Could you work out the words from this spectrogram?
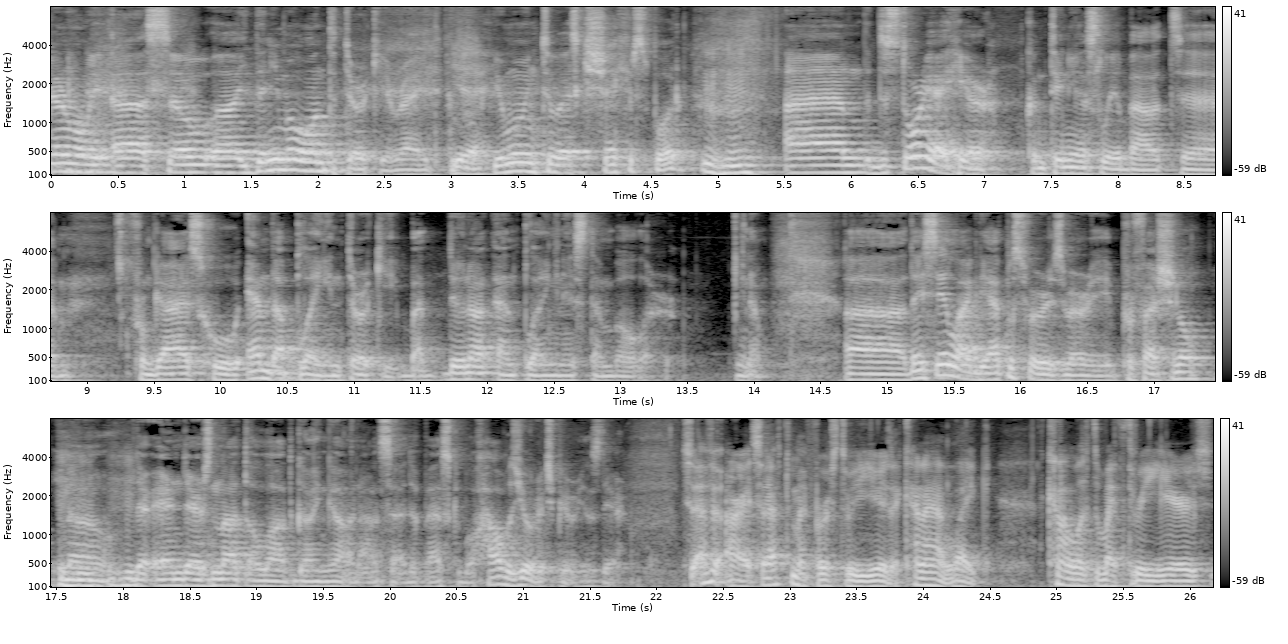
generally, uh, so uh, then you move on to Turkey, right? Yeah. You're moving to Eskişehirspor, mm-hmm. and the story I hear continuously about um, from guys who end up playing in Turkey but do not end playing in Istanbul or. You know, uh, they say like the atmosphere is very professional. You know, there, and there's not a lot going on outside of basketball. How was your experience there? So after, all right, so after my first three years, I kind of had like, I kind of looked at my three years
